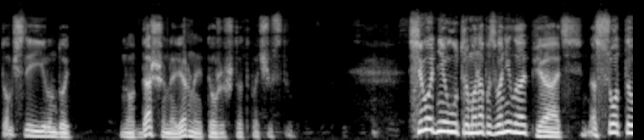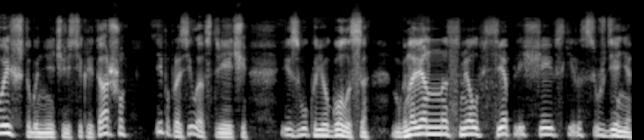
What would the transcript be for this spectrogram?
в том числе и ерундой. Но Даша, наверное, тоже что-то почувствовала. Сегодня утром она позвонила опять на сотовый, чтобы не через секретаршу, и попросила о встрече. И звук ее голоса мгновенно смел все плещеевские рассуждения,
